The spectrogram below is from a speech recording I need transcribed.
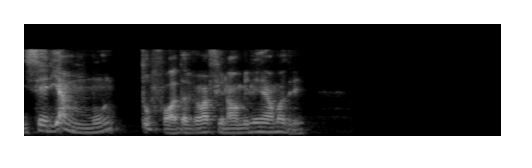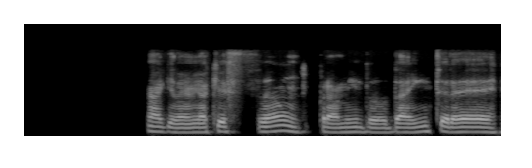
E seria muito foda ver uma final Milan e Real Madrid. Ah, Guilherme, a questão para mim do, da Inter é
